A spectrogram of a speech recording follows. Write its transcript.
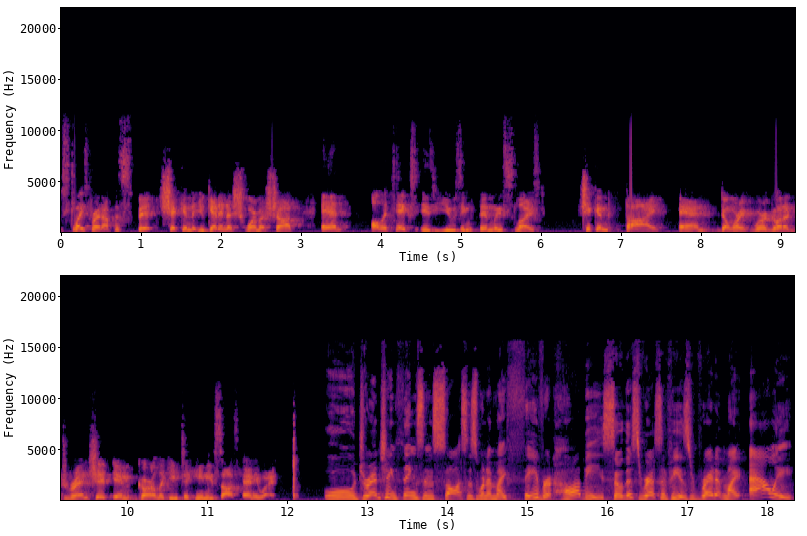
sliced right off the spit chicken that you get in a shawarma shop. And all it takes is using thinly sliced chicken thigh. And don't worry, we're going to drench it in garlicky tahini sauce anyway. Ooh, drenching things in sauce is one of my favorite hobbies. So this recipe is right up my alley.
